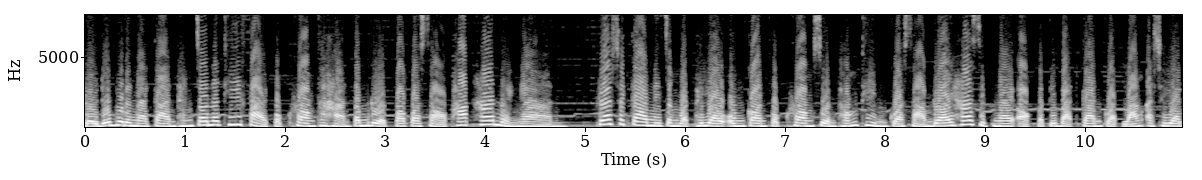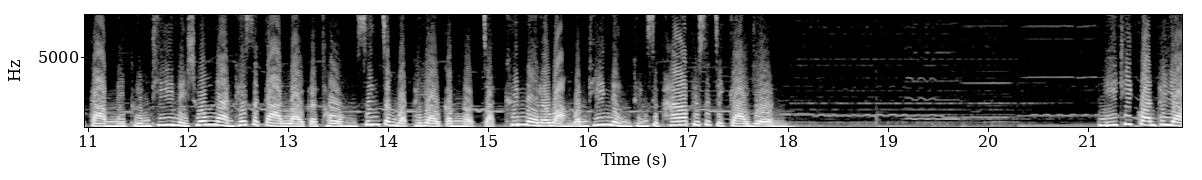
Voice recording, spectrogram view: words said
โดยได้บูรณาการทั้งเจ้าหน้าที่ฝ่ายปกครองทหารตำรวจปปส ภาค 5 หน่วยงาน ราชการในจังหวัดพะเยาองค์กรปกครองส่วนท้องถิ่นกว่า 350 นายออกปฏิบัติการกวาดล้างอาชญากรรมในพื้นที่ในช่วงงานเทศกาลลอยกระทง ซึ่งจังหวัดพะเยากำหนดจัดขึ้นในระหว่างวันที่ 1-15 พฤศจิกายน นี้ที่กวนพะเยา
